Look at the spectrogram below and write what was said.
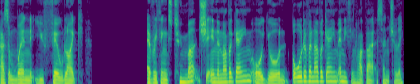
as and when you feel like everything's too much in another game or you're bored of another game, anything like that, essentially.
